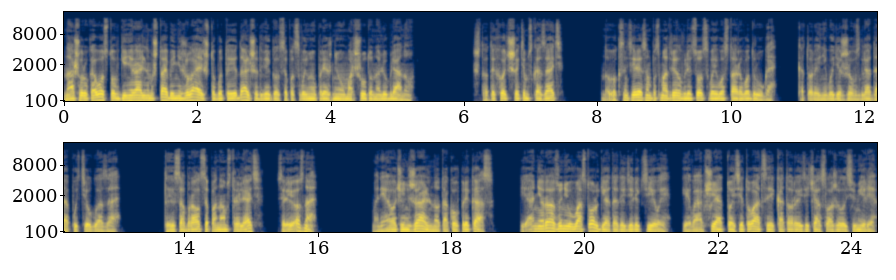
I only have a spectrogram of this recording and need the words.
наше руководство в генеральном штабе не желает, чтобы ты и дальше двигался по своему прежнему маршруту на Любляну. Что ты хочешь этим сказать? Новак с интересом посмотрел в лицо своего старого друга, который, не выдержав взгляда, опустил глаза. Ты собрался по нам стрелять? Серьезно? Мне очень жаль, но таков приказ. Я ни разу не в восторге от этой директивы и вообще от той ситуации, которая сейчас сложилась в мире.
